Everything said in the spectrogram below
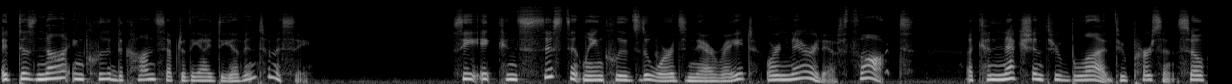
it does not include the concept or the idea of intimacy. See, it consistently includes the words narrate or narrative, thought, a connection through blood, through person. So,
